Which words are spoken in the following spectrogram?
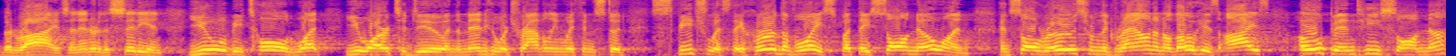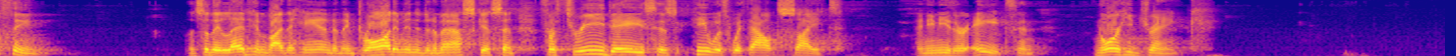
But rise and enter the city, and you will be told what you are to do. And the men who were traveling with him stood speechless. They heard the voice, but they saw no one. And Saul rose from the ground, and although his eyes opened, he saw nothing. And so they led him by the hand, and they brought him into Damascus. And for three days his, he was without sight, and he neither ate and nor he drank.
